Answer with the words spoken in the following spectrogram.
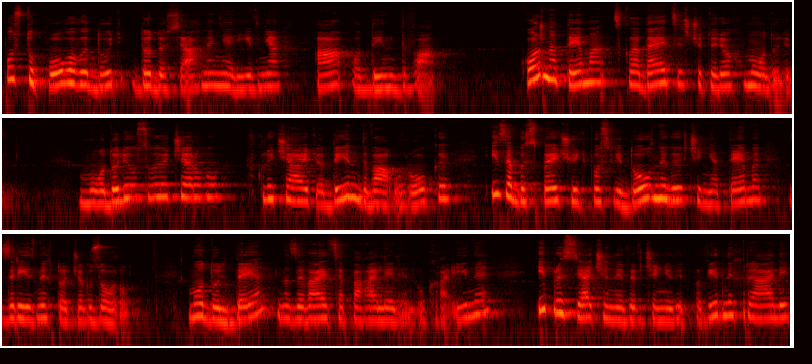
поступово ведуть до досягнення рівня А1-2. Кожна тема складається з чотирьох модулів. Модулі, у свою чергу, включають 1-2 уроки і забезпечують послідовне вивчення теми з різних точок зору. Модуль Д називається Паралелін України і присвячений вивченню відповідних реалій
